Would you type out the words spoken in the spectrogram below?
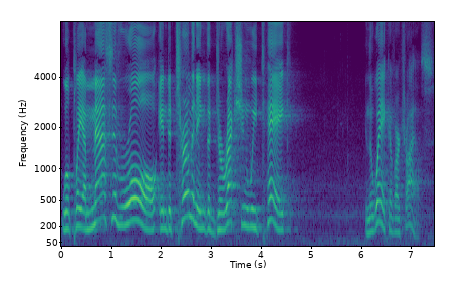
will play a massive role in determining the direction we take in the wake of our trials.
